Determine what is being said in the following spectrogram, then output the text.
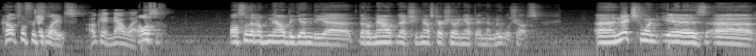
Helpful for slates. Okay, now what? Also, also that'll now begin the uh, that'll now that should now start showing up in the Moogle shops. Uh, next one is uh,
